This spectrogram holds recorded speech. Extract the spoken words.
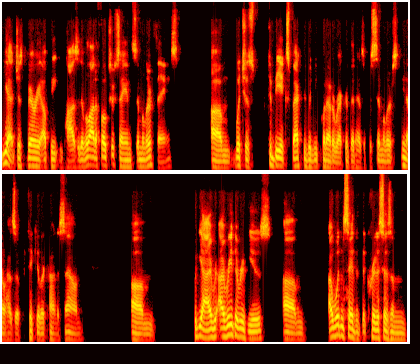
yeah, just very upbeat and positive. A lot of folks are saying similar things, um, which is to be expected when you put out a record that has a similar, you know, has a particular kind of sound. Um, but yeah, I, I read the reviews. Um, I wouldn't say that the criticism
